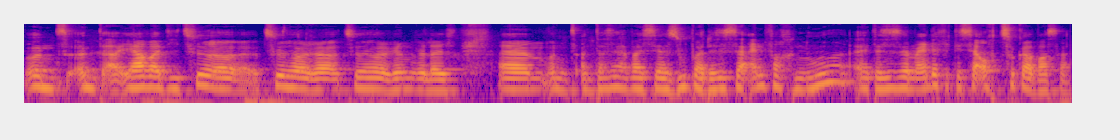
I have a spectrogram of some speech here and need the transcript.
und, und äh, ja, aber die Zuhörer, Zuhörer Zuhörerinnen vielleicht. Ähm, und, und das ist aber sehr super. Das ist ja einfach nur, äh, das ist ja im Endeffekt das ist ja auch Zuckerwasser.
